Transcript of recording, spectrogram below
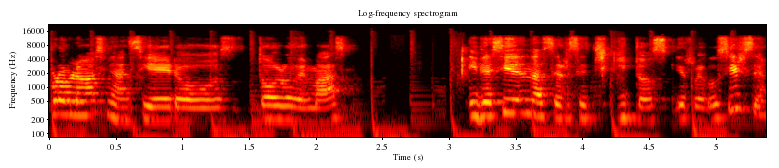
problemas financieros, todo lo demás, y deciden hacerse chiquitos y reducirse.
